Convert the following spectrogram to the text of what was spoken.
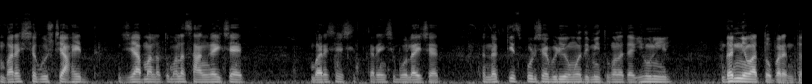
बऱ्याचशा गोष्टी आहेत ज्या मला तुम्हाला सांगायच्या आहेत बऱ्याचशा शेतकऱ्यांशी बोलायच्या आहेत. तर नक्कीच पुढच्या व्हिडिओमध्ये मी तुम्हाला त्या घेऊन येईल. धन्यवाद तोपर्यंत.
